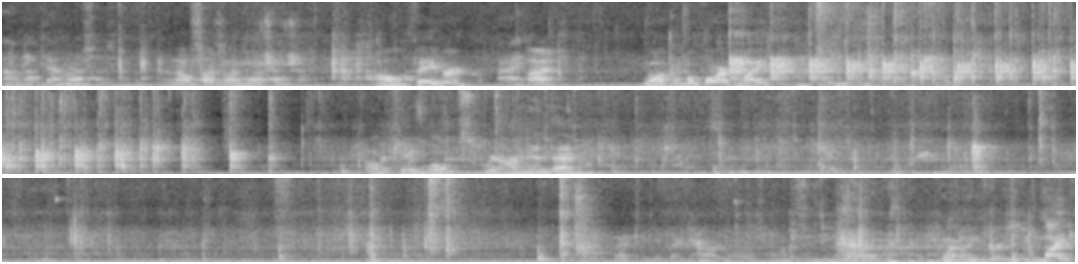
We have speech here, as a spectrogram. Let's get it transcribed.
I'll make that motion. And I'll second the motion. All in favor? Aye. Aye. Welcome aboard, Mike. Okay, we'll swear him in then. I can get that card. Mike?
